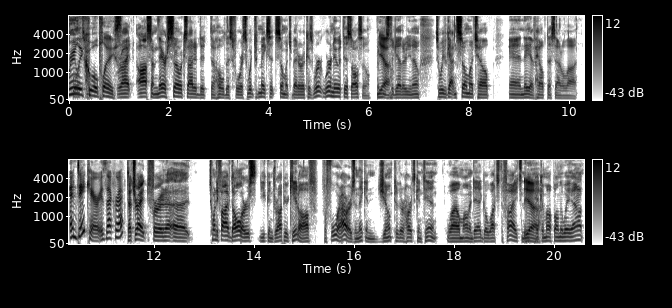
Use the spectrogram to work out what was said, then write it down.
really Sports cool place. Right, awesome. They're so excited to, to hold this for us, which makes it so much better because we're we're new at this also. Yeah. this together, you know. So we've gotten so much help, and they have helped us out a lot. And daycare, is that correct? That's right. For an, uh, twenty five dollars, you can drop your kid off for four hours, and they can jump to their heart's content while mom and dad go watch the fights, and then Yeah. pick them up on the way out.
